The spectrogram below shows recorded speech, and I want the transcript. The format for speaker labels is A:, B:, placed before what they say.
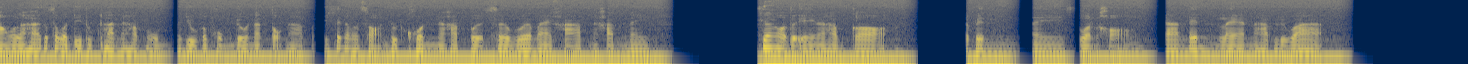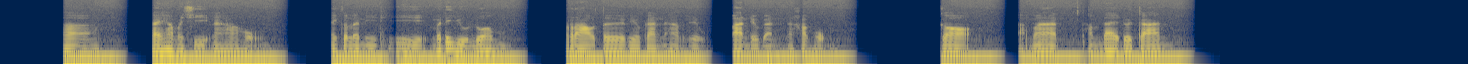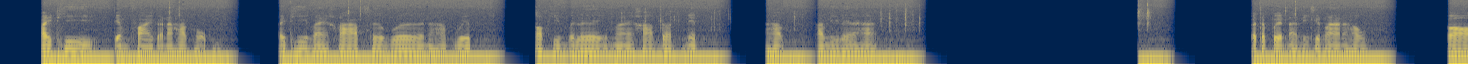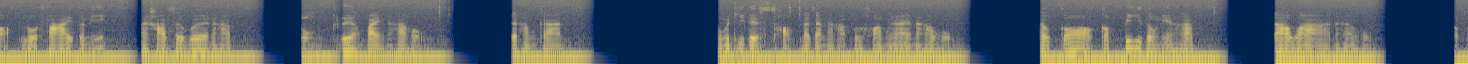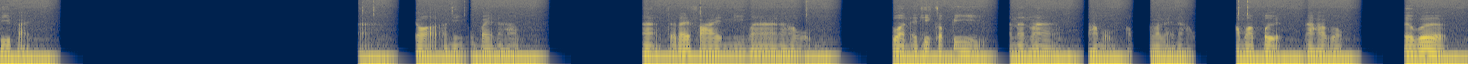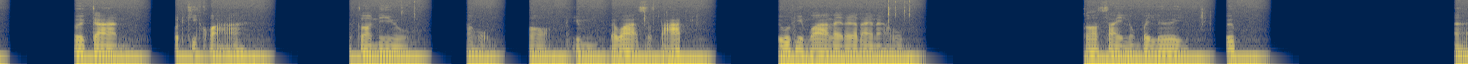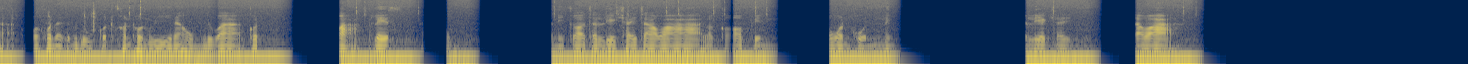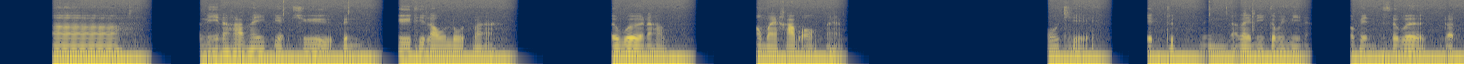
A: เอาละฮะก็สวัสดีทุกท่านนะครับผมมาอยู่กับผมโดนัทโตนะครับวันนี้ก็จะมาสอนทุกคนนะครับ เปิดเซิร์ฟเวอร์ Minecraft นะครับ ในเครื่องของตัวเองนะครับ ก็จะเป็นในส่วนของการเล่นแลนนะครับ หรือว่าใช้ฮามาชินะครับผมในกรณีที่ไม่ได้อยู่ร่วมเราเตอร์เดียวกันนะครับหรือบ้านเดียวกันนะครับ ผม ก็สามารถทำได้โดยการ ไปที่เตรียมไฟล์ก่อนนะครับผมไปที่ Minecraft Server นะครับ เว็บก็พิมพ์ไปเลย minecraft.net นะครับ ตามนี้เลยนะฮะก็จะเปิดหน้านี้ขึ้นมานะครับ ก็โหลดไฟล์ตัวนี้ Minecraft Server นะครับ ลงเครื่องไปนะครับผม จะทำการลงไปที่ Desktop แล้วกันนะครับ เพื่อความง่ายนะครับผม แล้วก็ Copy ตรงนี้นะครับ Java นะครับผม Copy ไป ก็อันนี้ลงไปนะครับอ่าจะได้ไฟล์นี้มานะครับผมส่วนไอที่ copy อันนั้นมาทำผมเอาทำอะไรนะครับ เอามาเปิดนะครับผมเซิร์ฟเวอร์โดยการกดคลิกขวาแล้วก็ new ครับผมก็พิมพ์แปลว่า start หรือว่าพิมพ์ว่าอะไรก็ได้นะครับผม ก็ใส่ลงไปเลยปึ๊บอ่าบางคนอาจจะไปดูกด Ctrl V นะครับผมหรือว่ากดขวา place นี้ก็จะเรียกใช้ Java แล้วก็เป็นประมวลผลหนึ่งจะเรียกใช้ Java อ่อตัวนี้นะครับให้เปลี่ยนชื่อเป็นชื่อที่เราโหลดมาเซิร์ฟเวอร์นะครับ เอา Minecraft ออกนะครับ โอเค 7.1 อะไรนี่ก็ไม่มีนะ ก็เป็น server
